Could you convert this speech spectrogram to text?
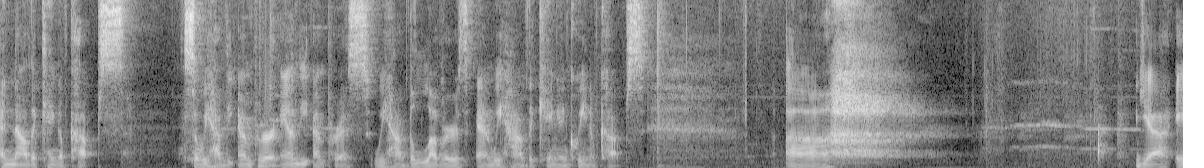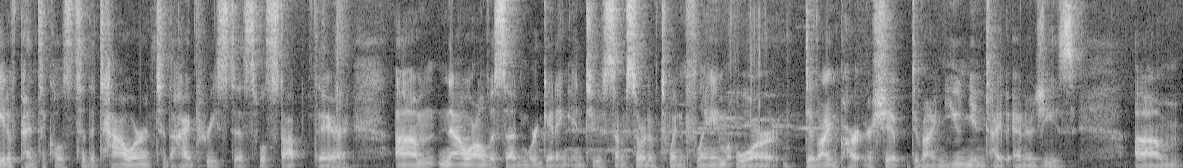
and now the King of Cups. So we have the Emperor and the Empress, we have the lovers, and we have the King and Queen of Cups. Uh, Yeah, Eight of Pentacles to the Tower, to the High Priestess. We'll stop there. Um, now, all of a sudden, we're getting into some sort of twin flame or divine partnership, divine union type energies. Um,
